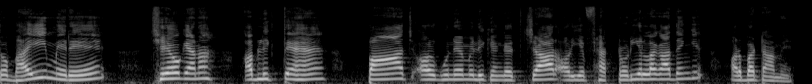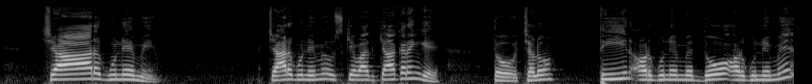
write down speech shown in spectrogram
तो भाई मेरे छः हो गया ना? अब लिखते हैं पाँच और गुने में लिखेंगे चार और ये फैक्टोरियल लगा देंगे और बटा में। चार गुने में, चार गुने में उसके बाद क्या करेंगे? तो चलो, तीन और गुने में दो और गुने में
